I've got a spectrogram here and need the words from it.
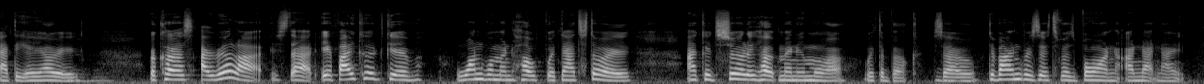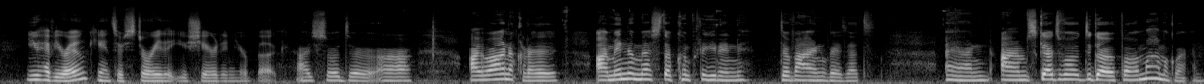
at the ARE mm -hmm. because I realized that if I could give one woman hope with that story, I could surely help many more with the book. Mm -hmm. So mm-hmm. Divine Visits was born on that night. You have your own cancer story that you shared in your book. I sure do. Uh, ironically, I'm in the midst of completing Divine Visits. and I'm scheduled to go for a mammogram.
